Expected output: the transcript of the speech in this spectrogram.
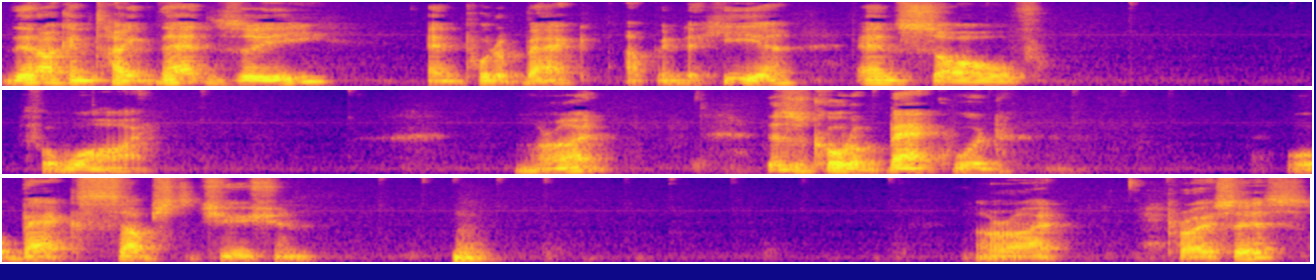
then I can take that z and put it back up into here and solve for y. Alright, this is called a backward or back substitution. Alright, process.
